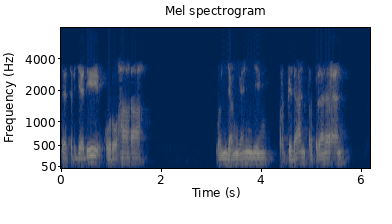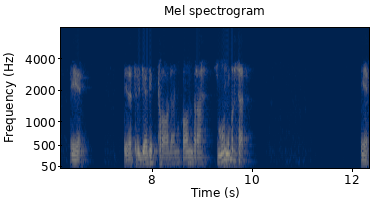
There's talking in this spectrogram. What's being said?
Tidak terjadi huru hara, gonjang-ganjing, perbedaan-perbedaan. Iya. Tidak terjadi pro dan kontra. Semuanya bersatu. Ya.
